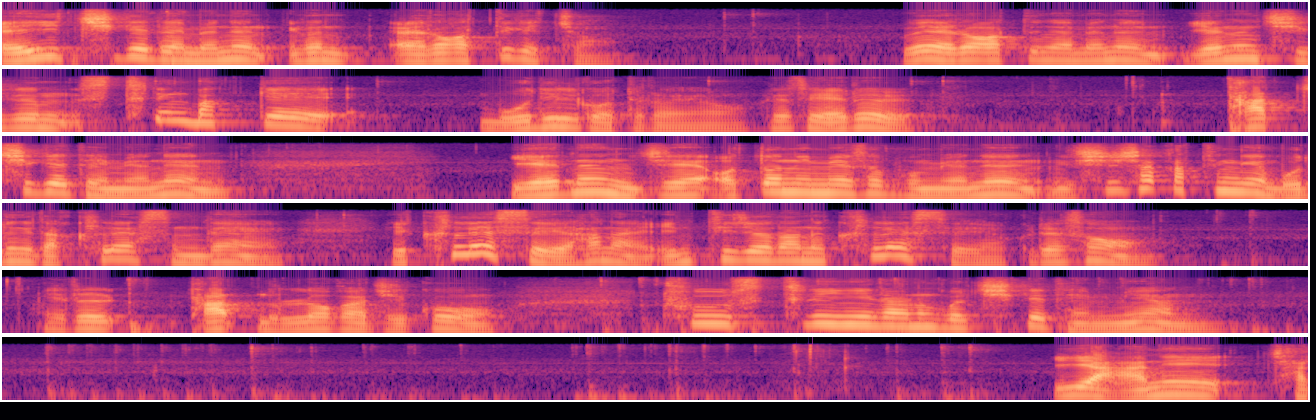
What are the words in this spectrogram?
a 치게 되면은 이건 에러가 뜨겠죠. 왜 에러가 뜨냐면은 얘는 지금 스트링밖에 못 읽어들여요. 그래서 얘를 dot 치게 되면은 얘는 이제 어떤 의미에서 보면은 C샵 같은 게 모든 게 다 클래스인데 이 클래스예요 하나의. integer라는 클래스예요. 그래서 얘를 dot 눌러가지고 toString이라는 걸 치게 되면 이 안에 자,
